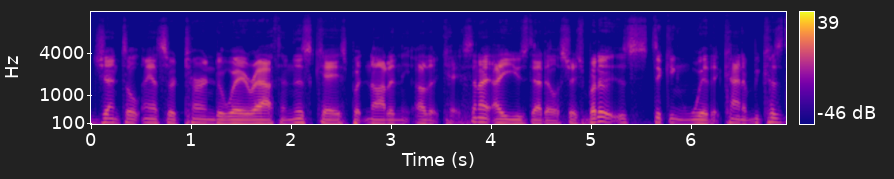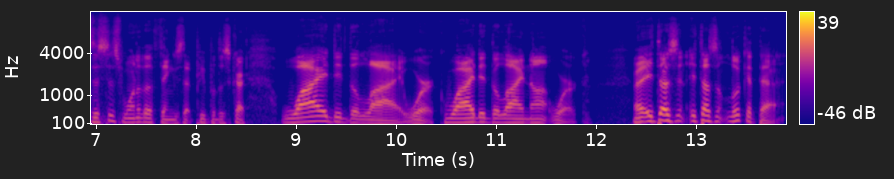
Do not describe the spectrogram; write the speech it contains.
gentle answer turned away wrath in this case, but not in the other case. And I, I use that illustration, but it's sticking with it kind of because this is one of the things that people discard. Why did the lie work? Why did the lie not work? Right? It doesn't. It doesn't look at that.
